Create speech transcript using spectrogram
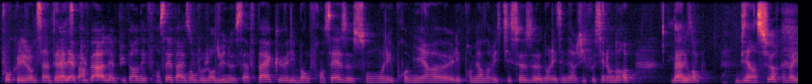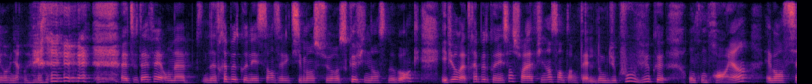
pour que les gens s'y intéressent la Plupart, la plupart des Français, par exemple, aujourd'hui ne savent pas que les banques françaises sont les premières, euh, les premières investisseuses dans les énergies fossiles en Europe, par bah exemple. Bien sûr. On va y revenir. Bah, tout à fait. On a, on a, très peu de connaissances, effectivement, sur ce que financent nos banques. Et puis, on a très peu de connaissances sur la finance en tant que telle. Donc, du coup, vu qu'on ne comprend rien, eh ben, on s'y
